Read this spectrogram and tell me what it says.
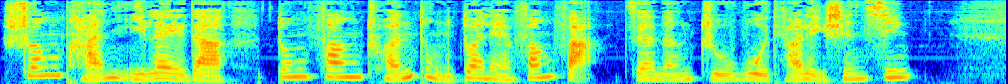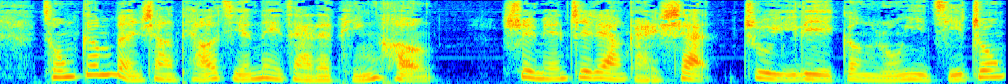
双盘一类的东方传统锻炼方法，则能逐步调理身心，从根本上调节内在的平衡，睡眠质量改善，注意力更容易集中，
